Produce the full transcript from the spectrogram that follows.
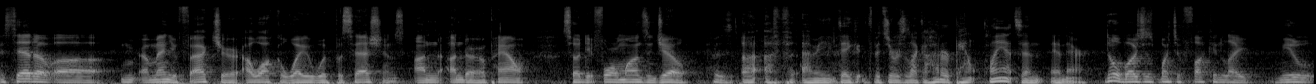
instead of uh, m- a manufacturer. I walk away with possessions un, under a pound. So I did four months in jail. 'Cause, uh, uh, I mean, they, but there was like hundred pound plants in, in there. No, but it's just a bunch of fucking like middle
